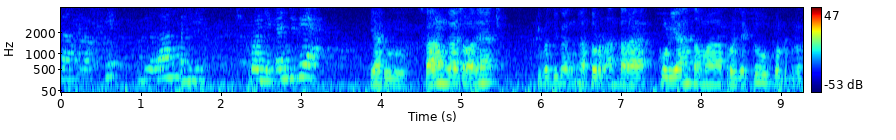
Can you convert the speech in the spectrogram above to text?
Kang Rafid bilang lagi di proyekan juga ya? Ya dulu. Sekarang enggak soalnya ribet juga ngatur antara kuliah sama project tuh bener-bener.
